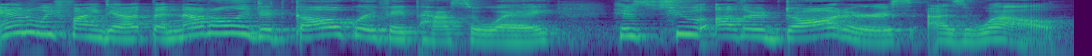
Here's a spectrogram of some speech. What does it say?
And we find out that not only did Gao pass away, his two other daughters as well.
